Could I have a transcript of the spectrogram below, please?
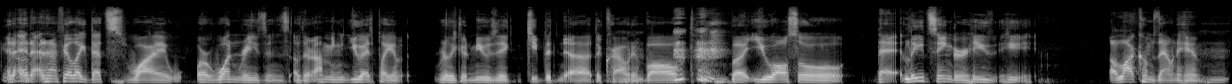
and, and and I feel like that's why, or one reasons of the. I mean, you guys play really good music, keep the uh, the crowd involved, but you also that lead singer. He he, a lot comes down to him.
